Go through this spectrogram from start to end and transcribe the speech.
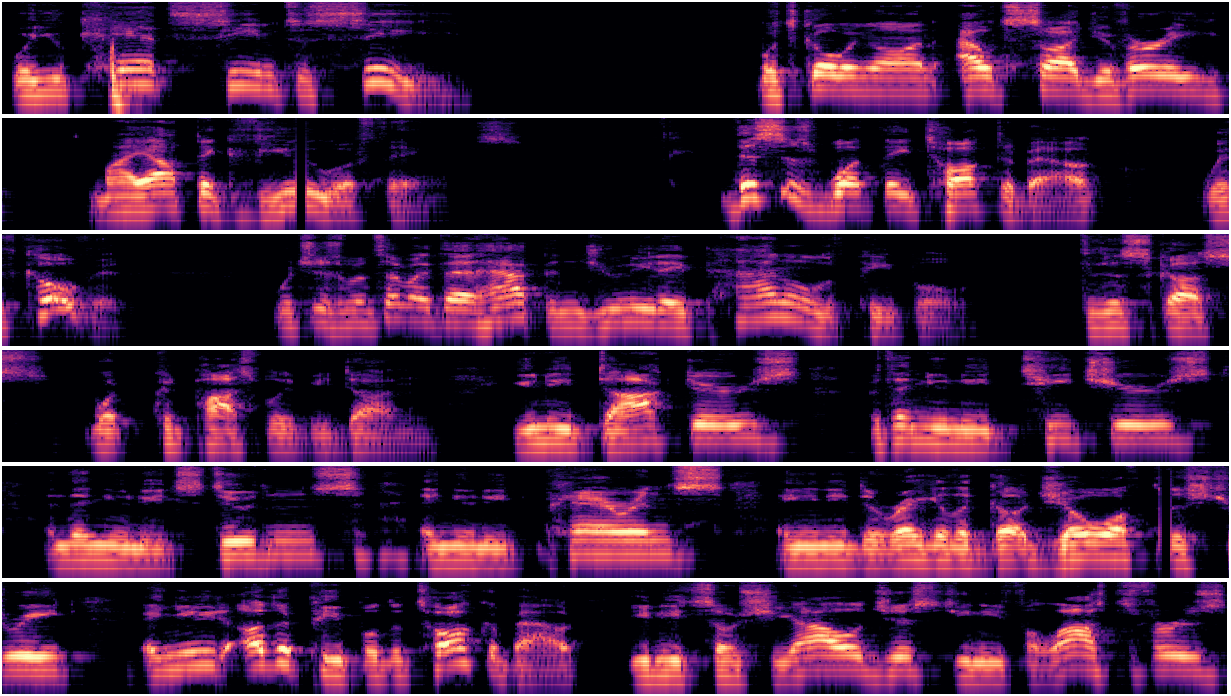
where you can't seem to see what's going on outside your very myopic view of things. This is what they talked about with COVID which is when something like that happens, you need a panel of people to discuss what could possibly be done. You need doctors, but then you need teachers, and then you need students, and you need parents, and you need the regular Joe off the street, and you need other people to talk about. You need sociologists, you need philosophers,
